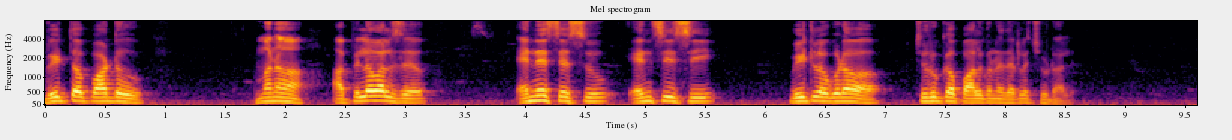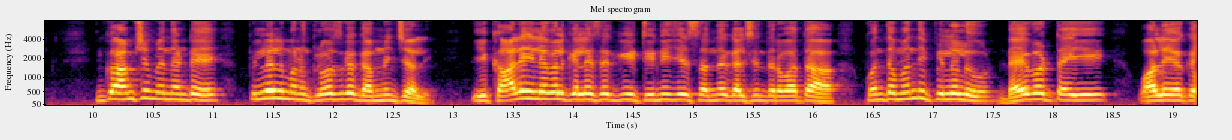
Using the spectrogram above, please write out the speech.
వీటితో పాటు మన ఆ పిల్లవాళ్ళు ఎన్ఎస్ఎస్ ఎన్సిసి వీటిలో కూడా చురుగ్గా పాల్గొనేటట్లు చూడాలి. ఇంకో అంశం ఏంటంటే పిల్లల్ని మనం క్లోజ్గా గమనించాలి. ఈ కాలేజీ లెవెల్కి వెళ్ళేసరికి టీనేజర్స్ అందరు కలిసిన తర్వాత కొంతమంది పిల్లలు డైవర్ట్ అయ్యి వాళ్ళ యొక్క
